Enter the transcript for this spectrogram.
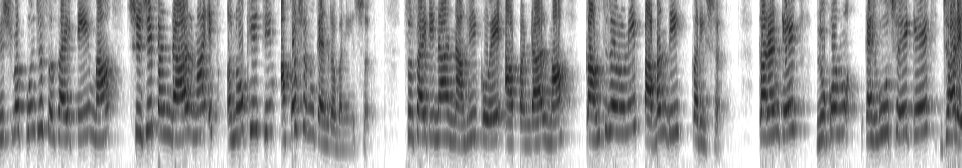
વિશ્વકુંજ સોસાયટીમાં શ્રીજી પંડાલમાં એક અનોખી થીમ આકર્ષણનું કેન્દ્ર બની છે. સોસાયટીના નાગરિકોએ આ પંડાલમાં કાઉન્સિલરોની પાબંદી કરી છે. કારણ કે લોકોનું કહેવું છે કે જ્યારે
